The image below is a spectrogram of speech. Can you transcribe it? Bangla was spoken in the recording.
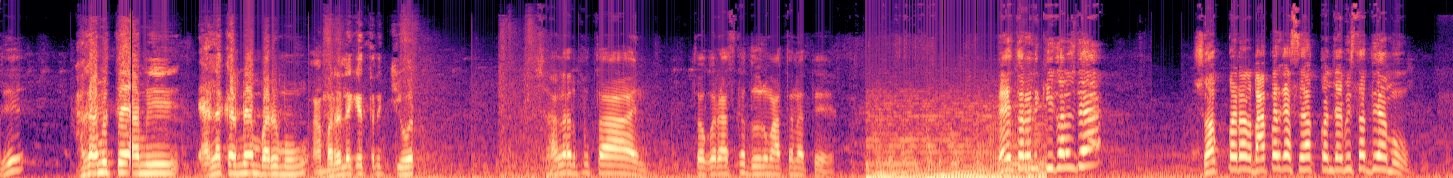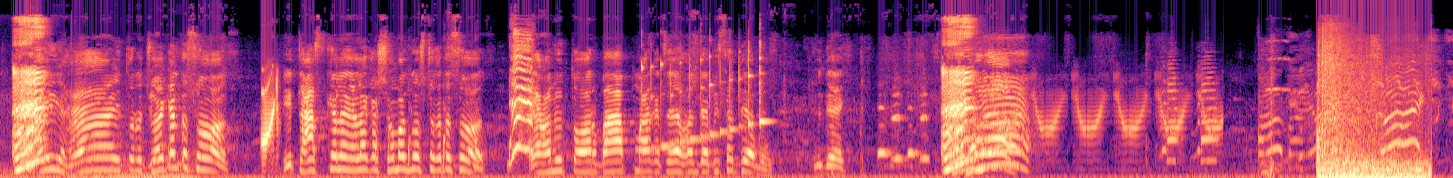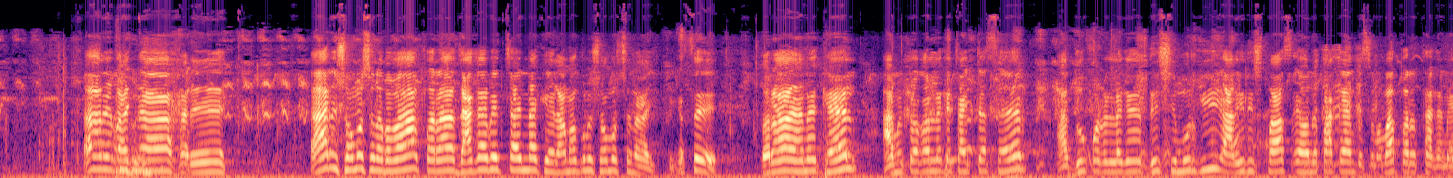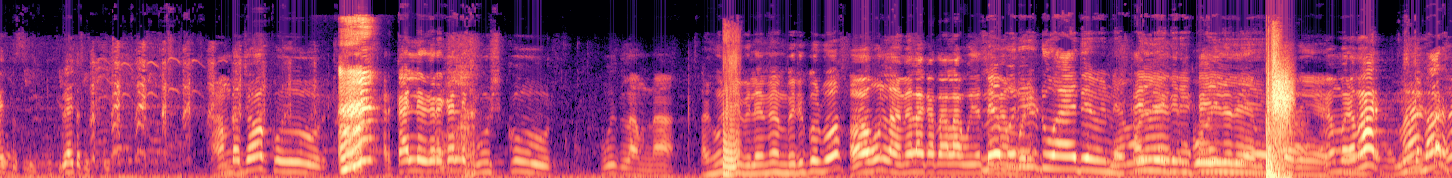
কিরে আগামীতে আমি এলাকার মেম্বার মু আমার এলাকায় তাহলে কি হত? শালার পুতাইন তোর আজকে দূর মাথা নাতে। এই তোরা কি করিস দে সব কটার বাপের কাছে অক্ষণ যা বিস্তার দিয়ে আমু। হাই হাই তোরা জয় কেন সস। এই টাস খেলা এলাকার সমাজ নষ্ট করতে সস। এখন তোর বাপ মার কাছে এখন যা বিস্তার দিয়ে আমু। তুই দেখ। আরে ভাই না আরে। আরে সমস্যা না বাবা তোরা জাগা বেচ চাই না খেল আমার কোনো সমস্যা নাই ঠিক আছে? তোরা এনে খেল আমি তোর লাগে চারটা স্যার আর দুপুরের লাগে দেশি মুরগি আর ইলিশ মাছ এখানে পাকে আনতেছে। মামা তোরা থাক আমি আইতেছি। আমরা জকুর। আর কাইলে করে কাইলে ঘুষকুর বুঝলাম না। আর হুনছি বিলে মেম্বারি করব? হ শুনলাম এলাকা তালা বুঝেছে মেম্বারি ডুয়াই দেবে কাইলে করে কাইলে। মেম্বার। মার। মার।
